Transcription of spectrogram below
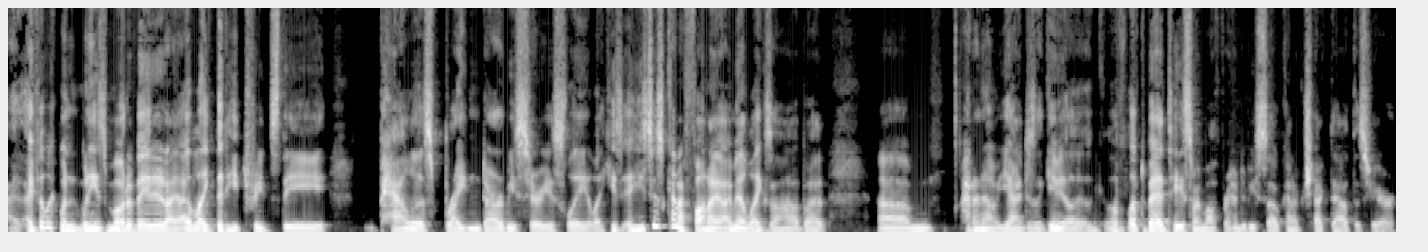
I, I feel like when when he's motivated, I, I like that he treats the Palace Brighton derby seriously. Like he's he's just kind of fun. I, I mean I like Zaha, but um I don't know. Yeah, it just gave me left, left a bad taste in my mouth for him to be so kind of checked out this year.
